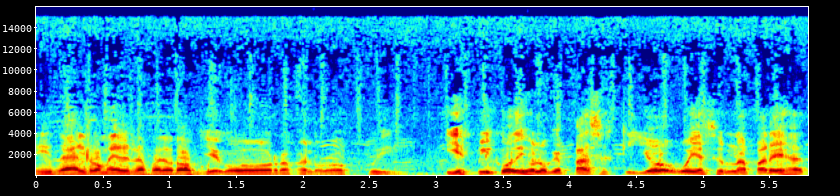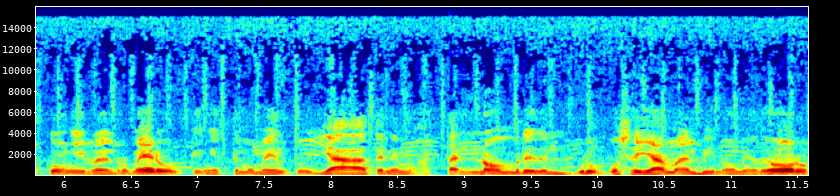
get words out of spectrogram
Israel Romero y Rafael Orozco. Llegó Rafael Orozco y, y explicó, dijo, lo que pasa es que yo voy a hacer una pareja con Israel Romero, que en este momento ya tenemos hasta el nombre del grupo, se llama el Binomio de Oro.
